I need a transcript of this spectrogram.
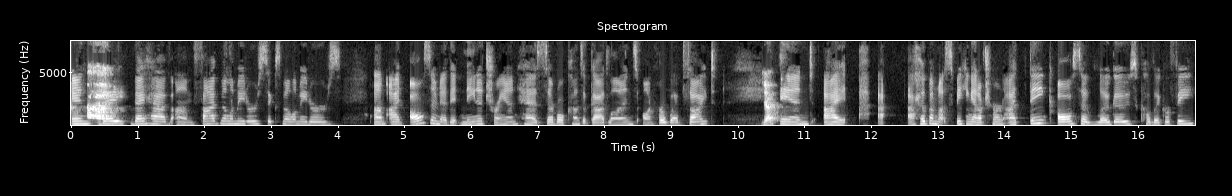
And Um, they they have um, five millimeters, six millimeters. Um, I also know that Nina Tran has several kinds of guidelines on her website. Yep. and I, I I hope I'm not speaking out of turn. I think also logos calligraphy.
